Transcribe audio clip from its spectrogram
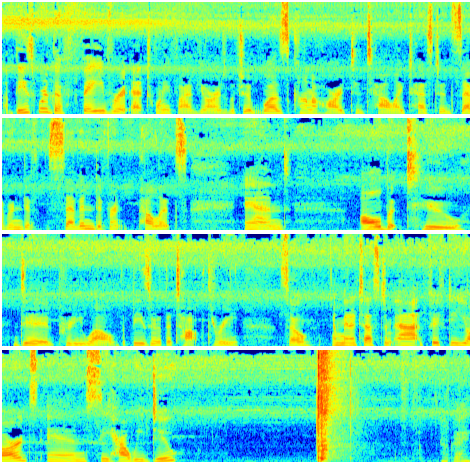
uh, these were the favorite at 25 yards, which it was kind of hard to tell. I tested seven, dif seven different pellets and all but two did pretty well, but these are the top three. So I'm going to test them at 50 yards and see how we do. Okay.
